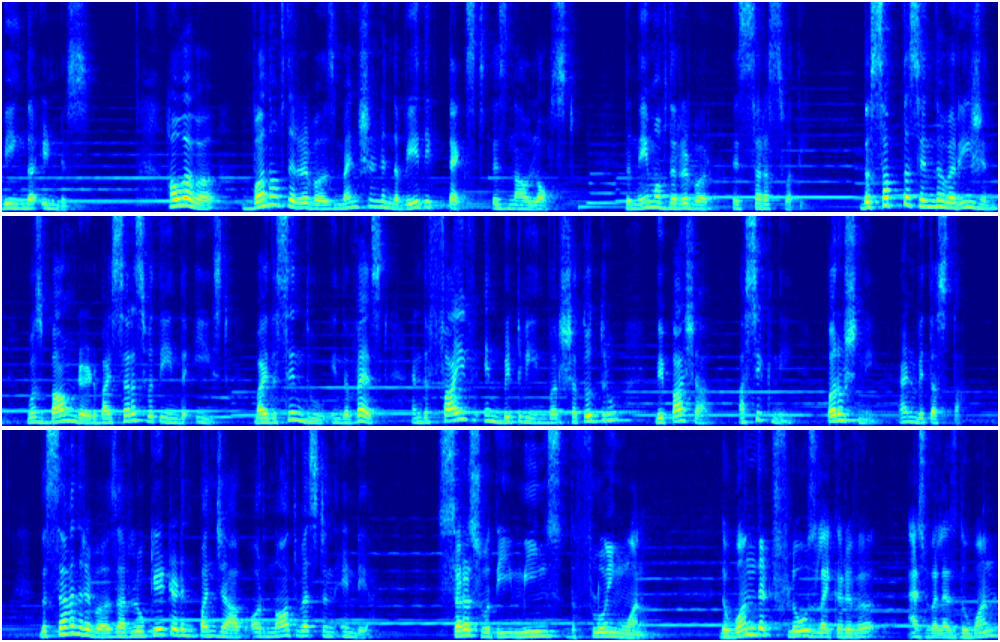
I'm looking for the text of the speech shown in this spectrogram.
being the Indus. However, one of the rivers mentioned in the Vedic text is now lost. The name of the river is Saraswati. The Sapta Sindhava region was bounded by Saraswati in the east, by the Sindhu in the west, and the five in between were Shatudru, Vipasha, Asikni, Parushni, and Vitasta. The seven rivers are located in Punjab or northwestern India. Saraswati means the flowing one, the one that flows like a river, as well as the one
